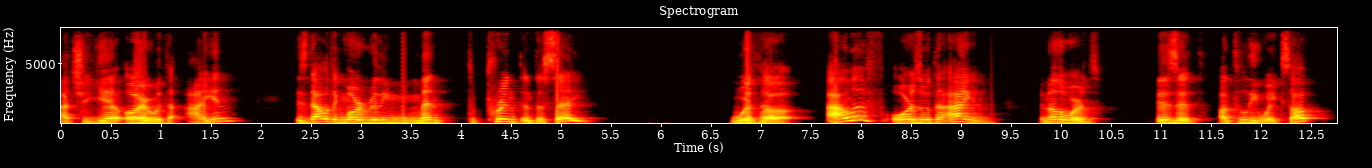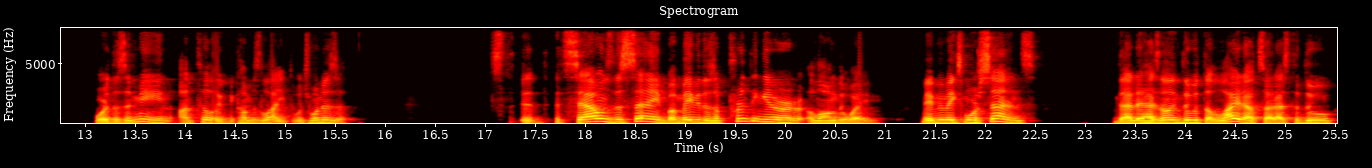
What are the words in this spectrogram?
at or with a ayin. Is that what the Gemara really meant to print and to say? With a aleph, or is it with a ayin? In other words, is it until he wakes up, or does it mean until it becomes light? Which one is it? It, it sounds the same, but maybe there's a printing error along the way. Maybe it makes more sense that it has nothing to do with the light outside, it has to do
